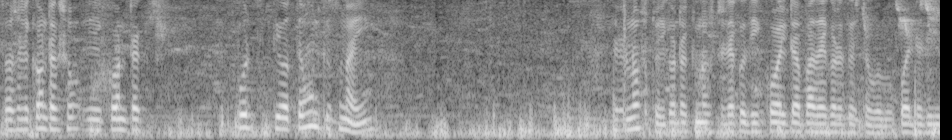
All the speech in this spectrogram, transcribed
তো আসলে কন্ট্যাক্ট এই কন্ট্যাক্ট পরিস্থিতি তেমন কিছু নাই। এটা নষ্ট, এই কন্ট্রাক্ট নষ্ট, এটা দিয়ে কয়েলটা বাধাই করার চেষ্টা করব? কয়েলটা দিয়ে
